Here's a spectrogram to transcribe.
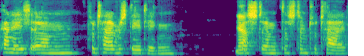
kann ich ähm, total bestätigen. Ja. Das stimmt, das stimmt total.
